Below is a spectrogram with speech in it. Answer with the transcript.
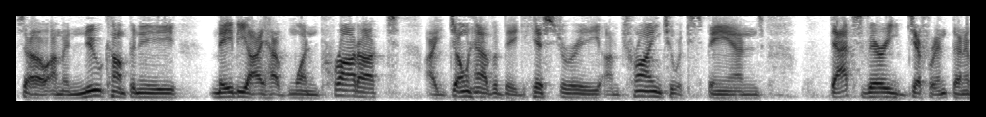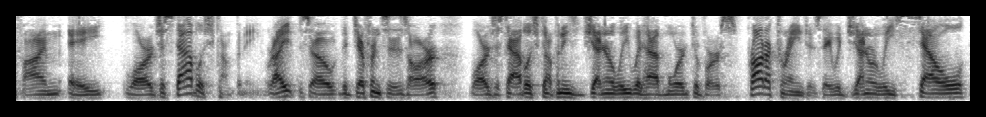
so I'm a new company, maybe I have one product, I don't have a big history, I'm trying to expand. That's very different than if I'm a large established company, right? So the differences are large established companies generally would have more diverse product ranges. They would generally sell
